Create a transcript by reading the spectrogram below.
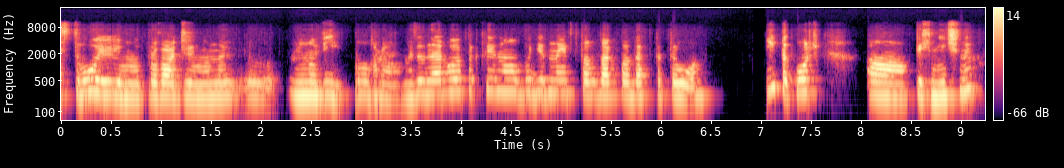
створюємо, впроваджуємо е, нові програми з енергоефективного будівництва в закладах ПТО, і також технічних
